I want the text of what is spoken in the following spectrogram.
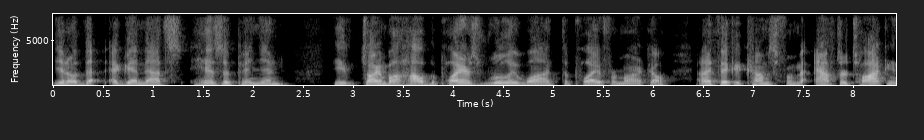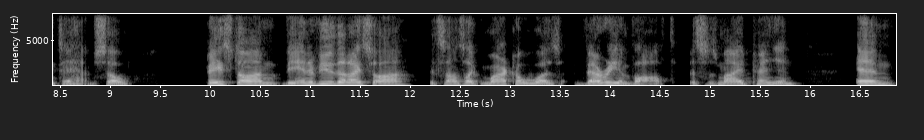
You know, that, again, that's his opinion. He's talking about how the players really want to play for Marco. And I think it comes from after talking to him. So based on the interview that I saw, it sounds like Marco was very involved. This is my opinion in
